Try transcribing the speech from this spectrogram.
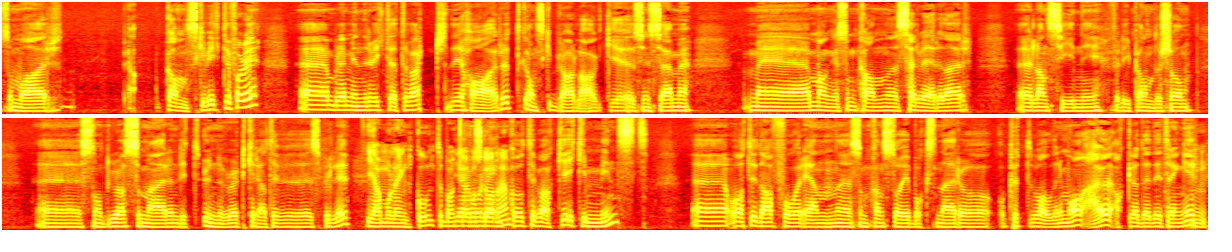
som var ja, ganske viktig for dem. Eh, ble mindre viktig etter hvert. De har et ganske bra lag, eh, syns jeg, med, med mange som kan servere der. Eh, Lanzini, Felipe Andersson. Eh, Snodgrass, som er en litt undervurdert kreativ spiller. Jarmolenko tilbake. Jarmolenko tilbake, ikke minst. Eh, og at de da får en eh, som kan stå i boksen der og, og putte baller i mål, er jo akkurat det de trenger. Mm.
